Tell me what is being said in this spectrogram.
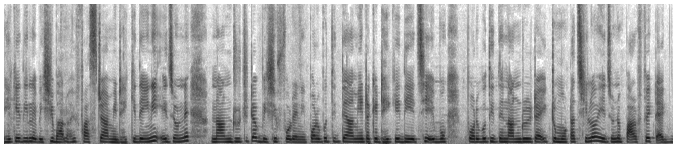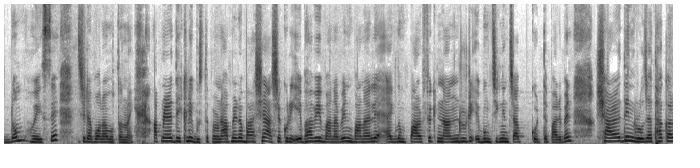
ঢেকে দিলে বেশি ভালো হয়। ফার্স্টে আমি ঢেকে দিইনি এই জন্যে নান রুটিটা বেশি ফোলেনি। পরবর্তীতে আমি এটাকে ঢেকে দিয়েছি এবং পরবর্তীতে নান রুটিটা একটু মোটা ছিল এই জন্য পারফেক্ট একদম হয়েছে, যেটা বলার মতো নয়। আপনারা দেখলেই বুঝতে পারবেন। আপনারা বাসায় আশা করি এভাবেই বানাবেন, বানালে একদম পারফেক্ট নান রুটি এবং চিকেন চাপ করতে পারবেন। সারাদিন রোজা থাকার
